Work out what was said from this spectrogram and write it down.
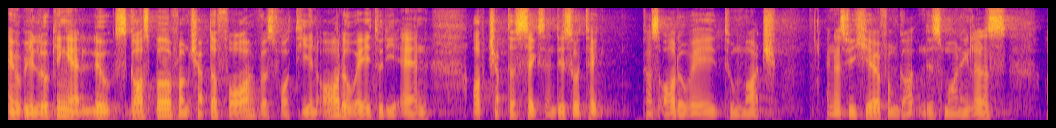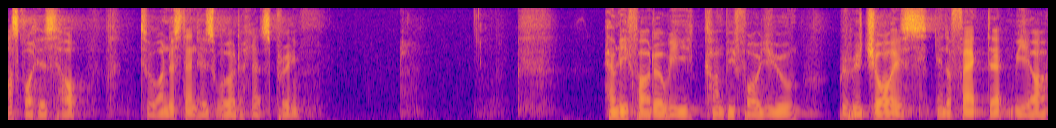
And we'll be looking at Luke's Gospel from chapter 4, verse 14, all the way to the end of chapter 6. And this will take us all the way to March. And as we hear from God this morning, let us ask for His help to understand His word. Let's pray. Heavenly Father, we come before you. We rejoice in the fact that we are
